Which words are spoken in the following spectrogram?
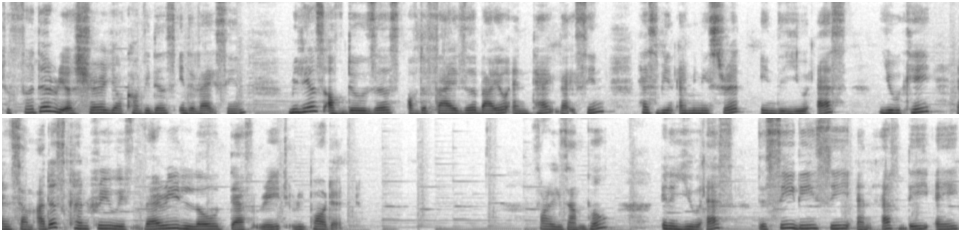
To further reassure your confidence in the vaccine, millions of doses of the Pfizer BioNTech vaccine has been administered in the US, UK, and some other countries with very low death rate reported. For example, in the US, the CDC and FDA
